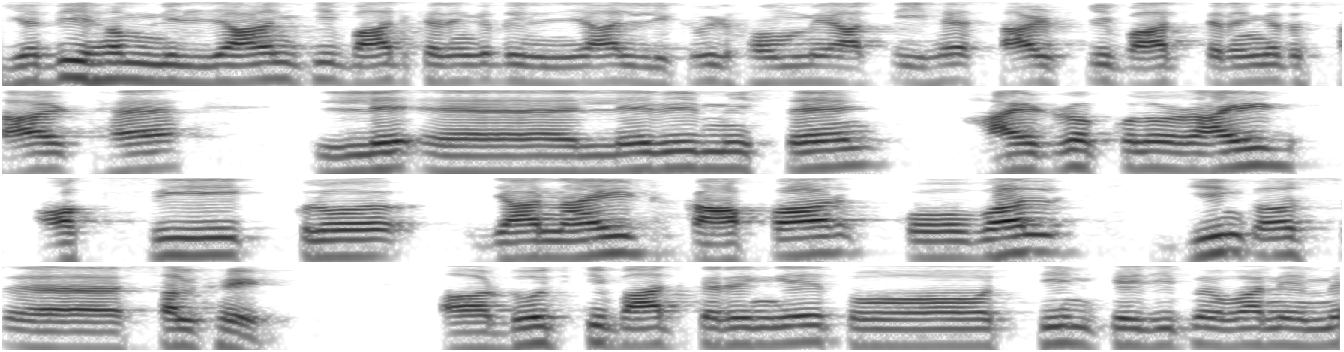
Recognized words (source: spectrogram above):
यदि हम नीलजान की बात करेंगे तो नीलजान लिक्विड फॉर्म में आती है। साल्ट की बात करेंगे तो साल्ट है ले, हाइड्रोक्लोराइड ऑक्सीक्लोजानाइट कापर कोबल जिंक और सल्फेट। और डोज की बात करेंगे तो तीन के जी पे वन एम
